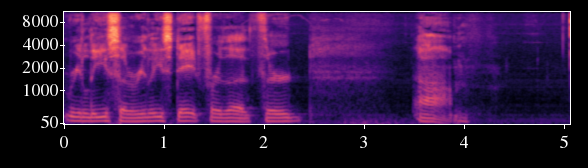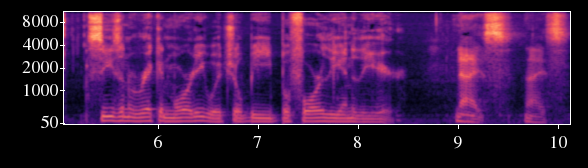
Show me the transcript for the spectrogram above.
release a release date for the third um season of Rick and Morty which will be before the end of the year. Nice, nice.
